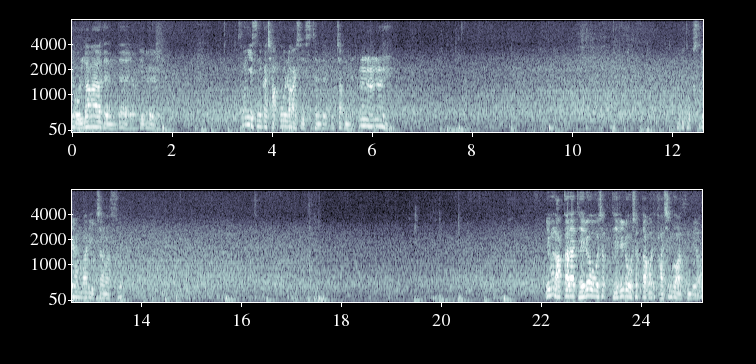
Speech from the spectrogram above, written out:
여기 올라가야 되는데 여기를 손이 있으니까 잡고 올라갈 수 있을 텐데 못 잡네. 여기 독수리 한 마리 있지 않았어? 이분 아까 나 데려오셨, 데리러 오셨다고 가신 것 같은데요?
